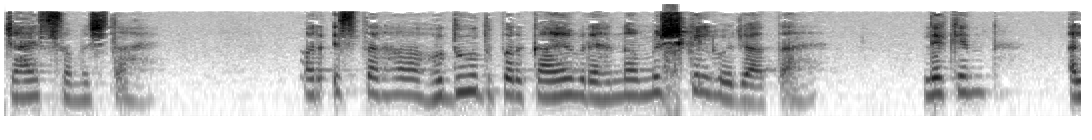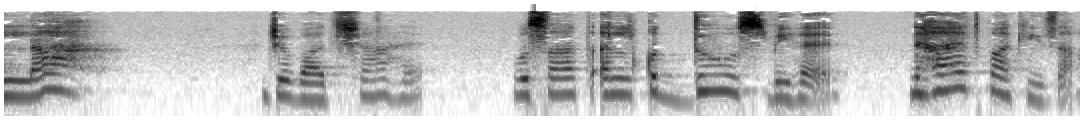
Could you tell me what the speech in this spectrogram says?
جائز سمجھتا ہے۔ اور اس طرح حدود پر قائم رہنا مشکل ہو جاتا ہے۔ لیکن اللہ جو بادشاہ ہے، وہ ساتھ القدوس بھی ہے، نہایت پاکیزہ۔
